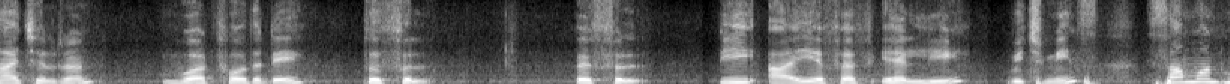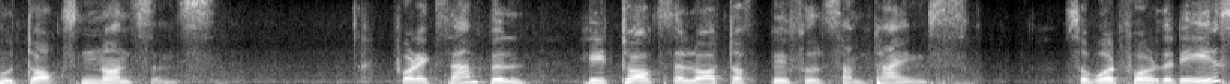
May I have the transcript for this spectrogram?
Hi children, word for the day piffle. Piffle. P I F F L E, which means someone who talks nonsense. For example, he talks a lot of piffle sometimes. So, word for the day is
